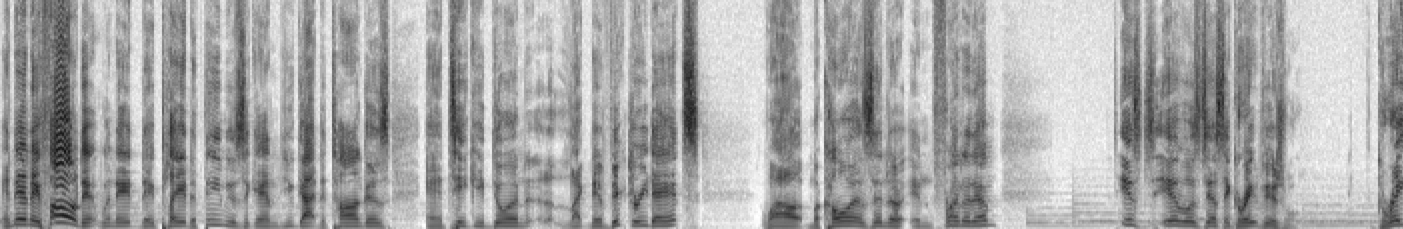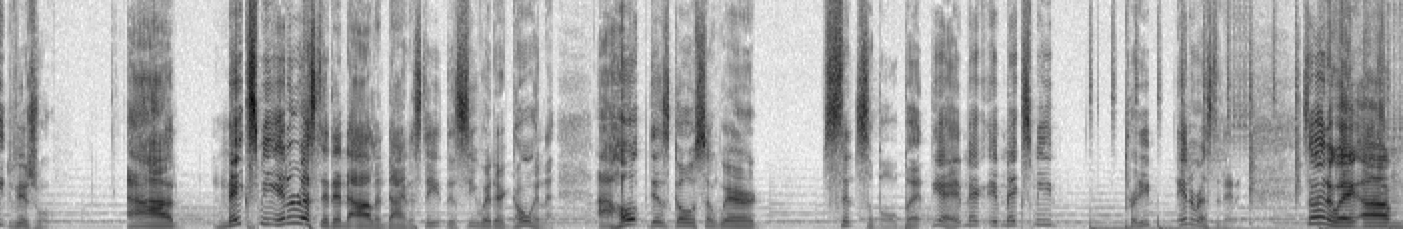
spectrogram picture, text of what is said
And then they followed it when they, they played the theme music, and you got the Tongas and Tiki doing uh, like their victory dance while McCoy is in the in front of them. It's, it was just a great visual. Great visual. Uh, makes me interested in the Island Dynasty to see where they're going. I hope this goes somewhere sensible, but yeah, it, make, it makes me pretty interested in it. So anyway, um,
